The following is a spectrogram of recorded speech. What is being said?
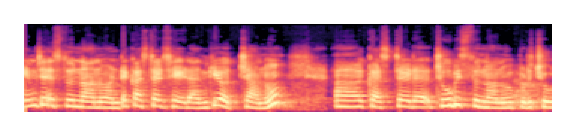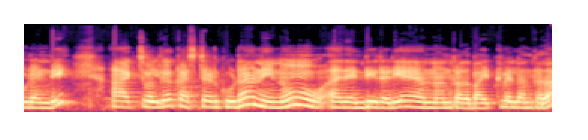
ఏం చేస్తున్నాను అంటే కస్టర్డ్ చేయడానికి వచ్చాను. కస్టర్డ్ చూపిస్తున్నాను ఇప్పుడు చూడండి. యాక్చువల్గా కస్టర్డ్ కూడా నేను అదేంటి రెడీ అయి ఉన్నాను కదా బయటకు వెళ్ళాను కదా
